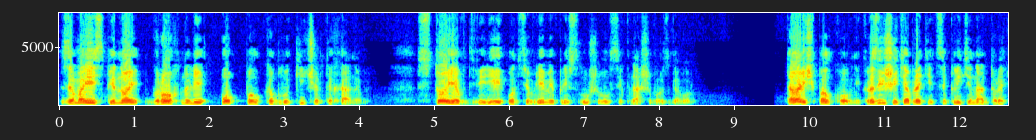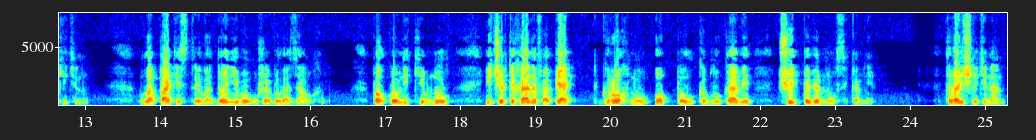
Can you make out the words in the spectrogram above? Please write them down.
За моей спиной грохнули об пол каблуки Чертыханова. Стоя в двери, он все время прислушивался к нашему разговору. «Товарищ полковник, разрешите обратиться к лейтенанту Ракитину?» Лопатистая ладонь его уже была за ухом. Полковник кивнул, и Чертыханов опять грохнул об пол каблуками, чуть повернулся ко мне. «Товарищ лейтенант,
